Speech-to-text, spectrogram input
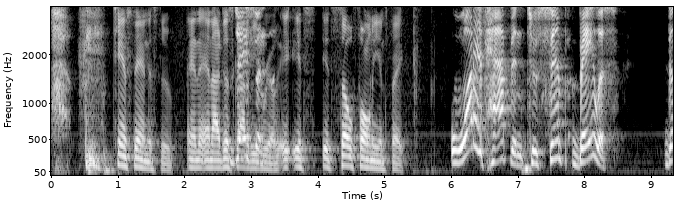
can't stand this dude. And and I just gotta Jason. be real. It, it's it's so phony and fake. What has happened to Simp Bayless? D-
